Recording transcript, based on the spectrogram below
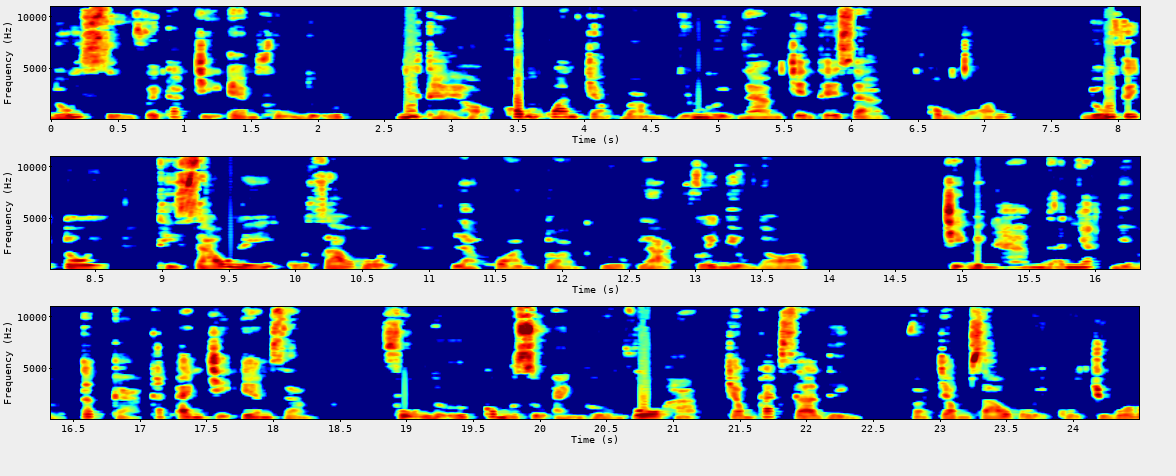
đối xử với các chị em phụ nữ như thể họ không quan trọng bằng những người nam trên thế gian, ông nói. Đối với tôi thì giáo lý của giáo hội là hoàn toàn ngược lại với điều đó. Chị Bingham đã nhắc nhở tất cả các anh chị em rằng phụ nữ có một sự ảnh hưởng vô hạn trong các gia đình và trong giáo hội của Chúa.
